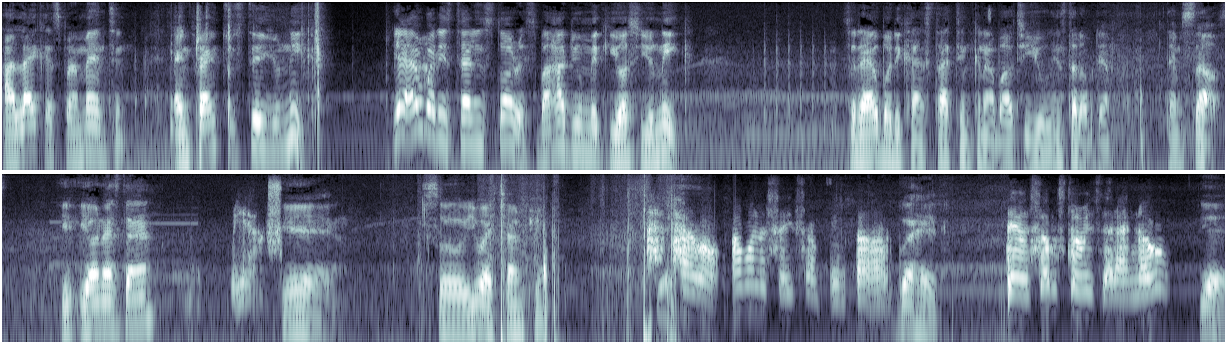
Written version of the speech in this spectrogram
I like experimenting and trying to stay unique. Yeah, everybody is telling stories, but how do you make yours unique? So that everybody can start thinking about you instead of them, themselves. You, you understand? Yeah. Yeah. So you are a champion. Yes. Harold, I want to say something. Uh, Go ahead. there are some stories that I know, Yeah.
